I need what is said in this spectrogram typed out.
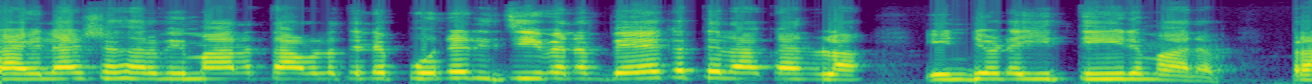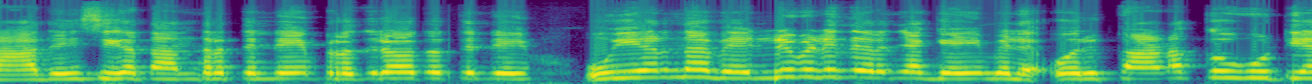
കൈലാഷഹർ വിമാനത്താവളത്തിന്റെ പുനരുജ്ജീവനം വേഗത്തിലാക്കാനുള്ള ഇന്ത്യയുടെ ഈ തീരുമാനം. പ്രാദേശിക തന്ത്രത്തിന്റെയും പ്രതിരോധത്തിന്റെയും ഉയർന്ന വെല്ലുവിളി നിറഞ്ഞ ഗെയിമിൽ ഒരു കണക്കുകൂട്ടിയ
